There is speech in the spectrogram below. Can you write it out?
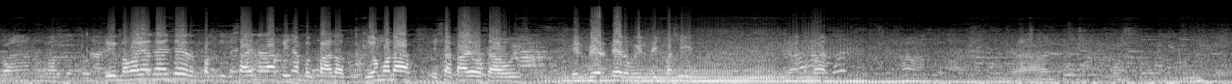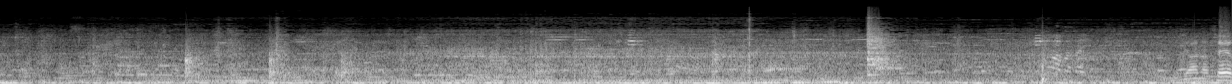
Sige, mamaya na yan, sir. Pag isahin na natin yan, magbalot. Yung muna, isa tayo sa inverter, welding machine. Yan naman. Yan. Yan na, sir.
